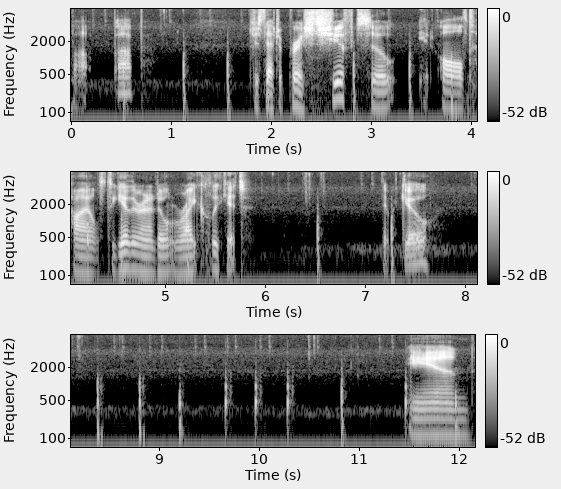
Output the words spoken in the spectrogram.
bop, bop. Just have to press shift so it all tiles together and I don't right click it. There we go. And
